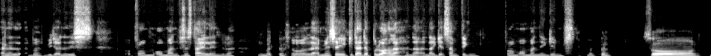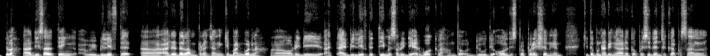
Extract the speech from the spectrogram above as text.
anal, apa, video analyst from Oman versus Thailand tu lah. Betul. So like I mentioned kita ada peluang lah nak nak get something from Oman games. Betul. So itulah uh, this other thing uh, we believe that uh, ada dalam perancangan Kim lah. Uh, already I, I believe the team is already at work lah untuk do the, all this preparation kan. Kita pun dah dengar Datuk Presiden cakap pasal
